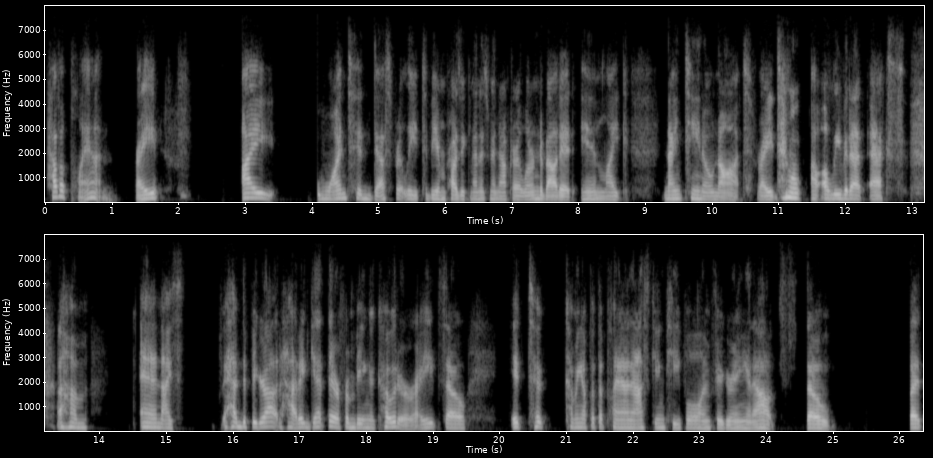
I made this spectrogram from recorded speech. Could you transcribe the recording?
have a plan, right? I wanted desperately to be in project management after I learned about it in like 190 not, right? I'll, I'll, leave it at X. Um, and I had to figure out how to get there from being a coder, right? So it took coming up with a plan, asking people and figuring it out. So, but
